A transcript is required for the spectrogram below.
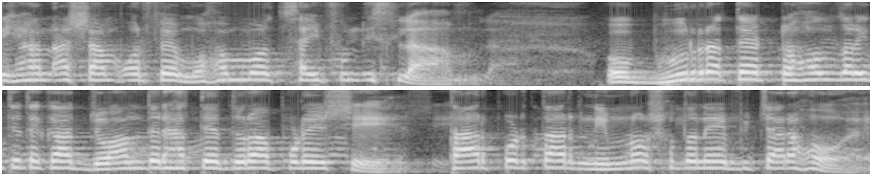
রিহান আসাম ওরফে মোহাম্মদ সাইফুল ইসলাম। ও ভোর রাতে টহলদারিতে থাকা জওয়ানদের হাতে ধরা পড়ে সে তারপর তার নিম্ন সদনে বিচার হয়।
